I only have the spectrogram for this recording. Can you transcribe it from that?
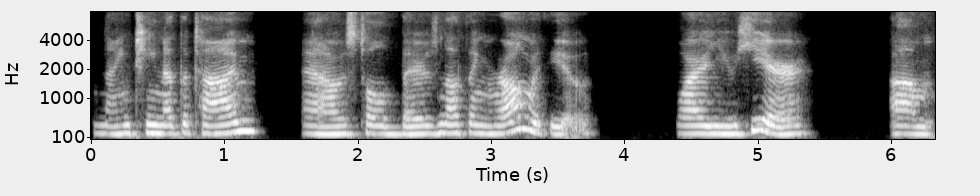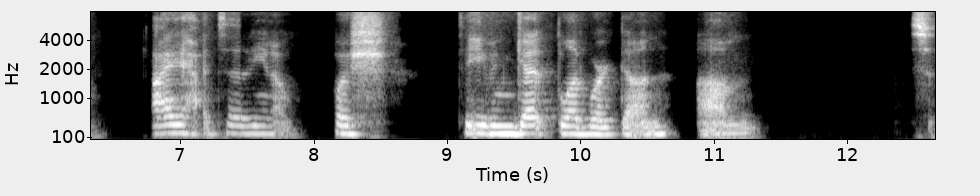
19 at the time, and I was told there's nothing wrong with you. Why are you here? Um, I had to, you know, push to even get blood work done. Um, so,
